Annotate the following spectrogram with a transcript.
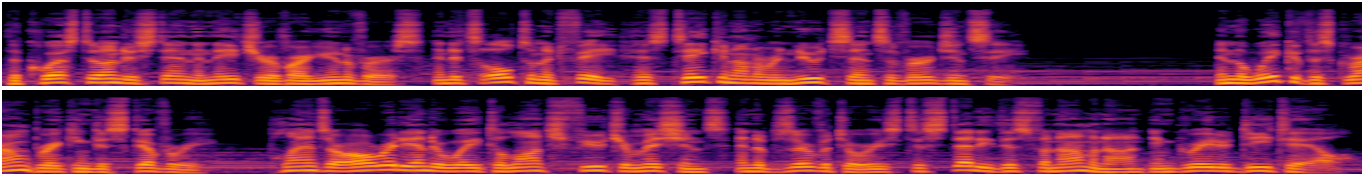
The quest to understand the nature of our universe and its ultimate fate has taken on a renewed sense of urgency. In the wake of this groundbreaking discovery, plans are already underway to launch future missions and observatories to study this phenomenon in greater detail.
